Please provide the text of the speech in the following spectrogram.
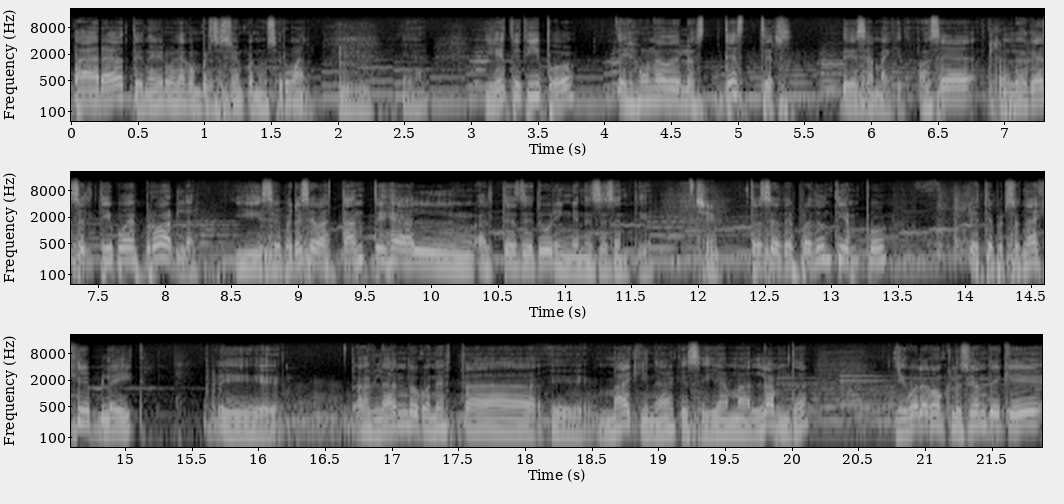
para tener una conversación con un ser humano. Y este tipo es uno de los testers de esa máquina. O sea, Claro. lo que hace el tipo es probarla. Y se parece bastante al, al test de Turing en ese sentido. Sí. Entonces, después de un tiempo, este personaje, Blake, eh, hablando con esta eh, máquina que se llama Lambda, llegó a la conclusión de que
